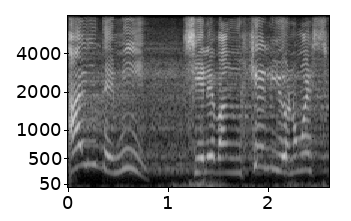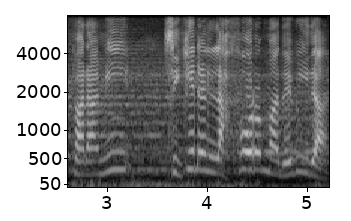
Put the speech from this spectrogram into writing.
Ay de mí si el Evangelio no es para mí, si quieren la forma de vida.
